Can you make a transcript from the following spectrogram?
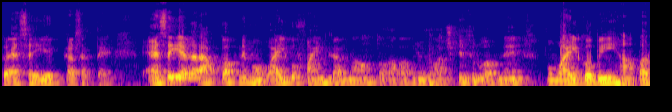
तो ऐसे ये कर सकते हैं। ऐसे ही अगर आपको अपने मोबाइल को फाइंड करना हो तो आप अपने वॉच के थ्रू अपने मोबाइल को भी यहाँ पर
